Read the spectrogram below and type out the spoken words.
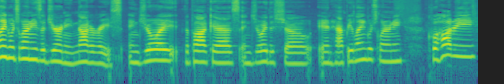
language learning is a journey, not a race. Enjoy the podcast, enjoy the show, and happy language learning. Kwaheri.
